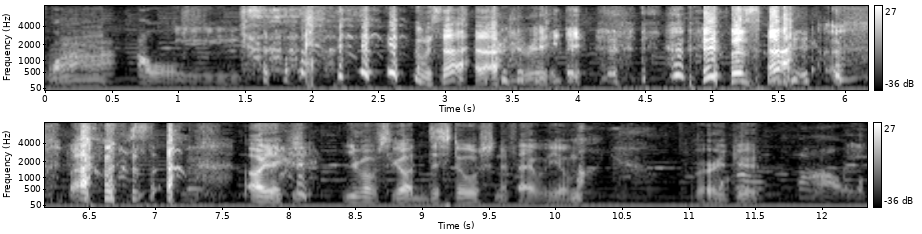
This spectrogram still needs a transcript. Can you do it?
Wow. Who was that? That was really good. Who was that? That was. Oh yeah, you you've obviously got a distortion effect with your mic. Very good. No.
